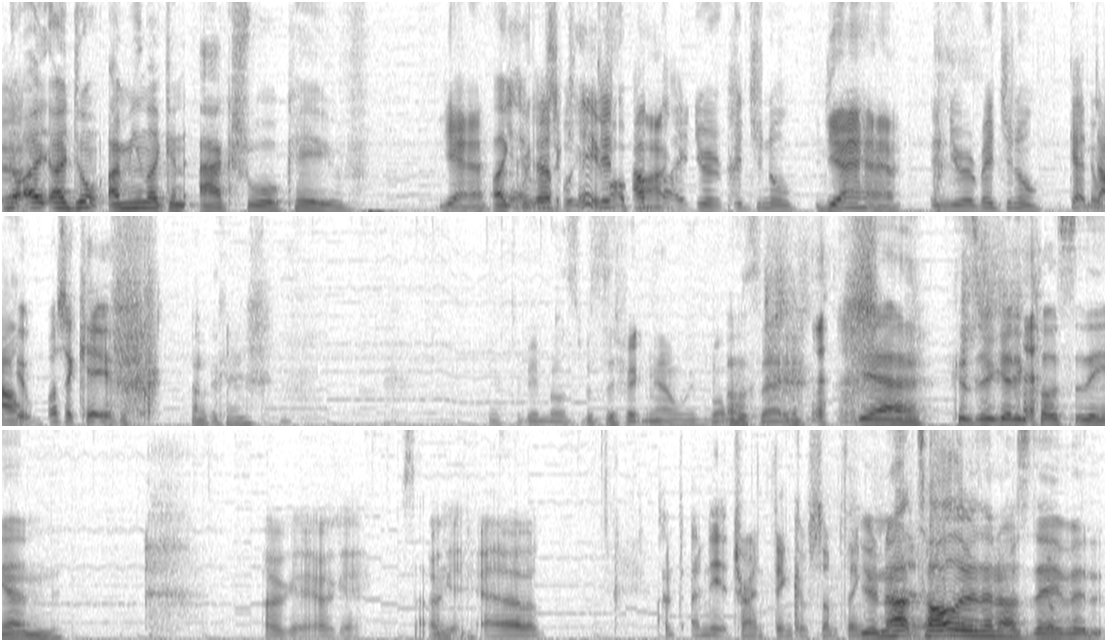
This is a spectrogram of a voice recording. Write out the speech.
No, I, I don't. I mean like an actual cave. Yeah. Like Yeah, yeah, it was a cave. you didn't have that in your original. Yeah. In your original, get No, down. it was a cave. okay. You have to be more specific now with what Okay. we say. Yeah, because we're getting close to the end. okay, okay, Does that okay. make- Um, I, I need to try and think of something. You're not Uh, taller than us, David.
